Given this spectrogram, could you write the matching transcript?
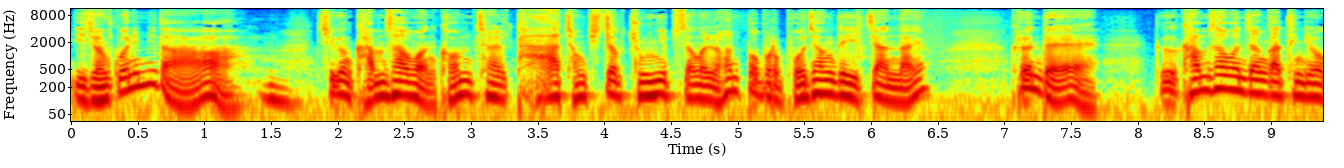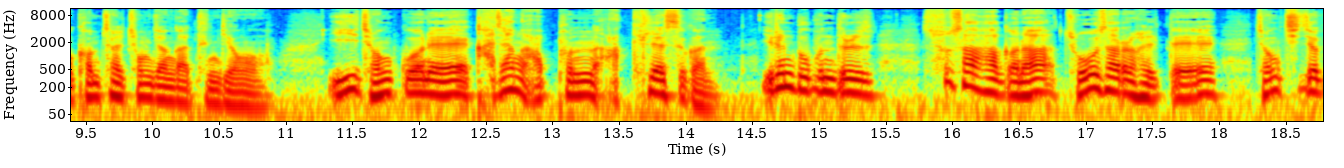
이 정권입니다. 음. 지금 감사원, 검찰 다 정치적 중립성을 헌법으로 보장돼 있지 않나요? 그런데 그 감사원장 같은 경우, 검찰총장 같은 경우 이 정권의 가장 아픈 아킬레스건 이런 부분들 수사하거나 조사를 할 때 정치적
